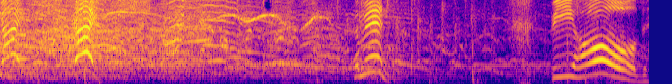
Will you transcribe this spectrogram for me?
Guys! Guys! Come in! Behold!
